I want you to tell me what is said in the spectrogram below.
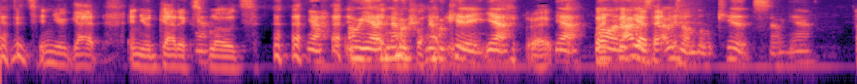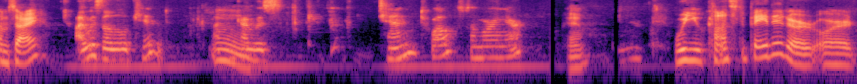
if it's in your gut and your gut explodes Yeah. Oh yeah. No. No kidding. Yeah. right Yeah. But- well, and I yeah, was that- I was a little kid, so yeah. i'm sorry I was a little kid. I think I Mm, was 10, 12, somewhere in there. Okay. Were you constipated or or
